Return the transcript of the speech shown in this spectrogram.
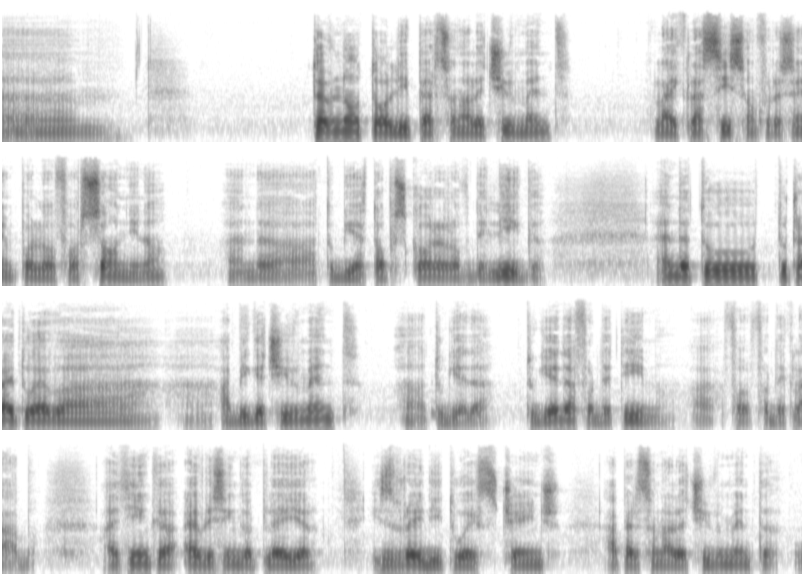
um, to have not only personal achievement, like last season, for example, for Sonny, no, and uh, to be a top scorer of the league, and uh, to to try to have a, a big achievement uh, together, together for the team, uh, for for the club. I think uh, every single player is ready to exchange a personal achievement uh,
